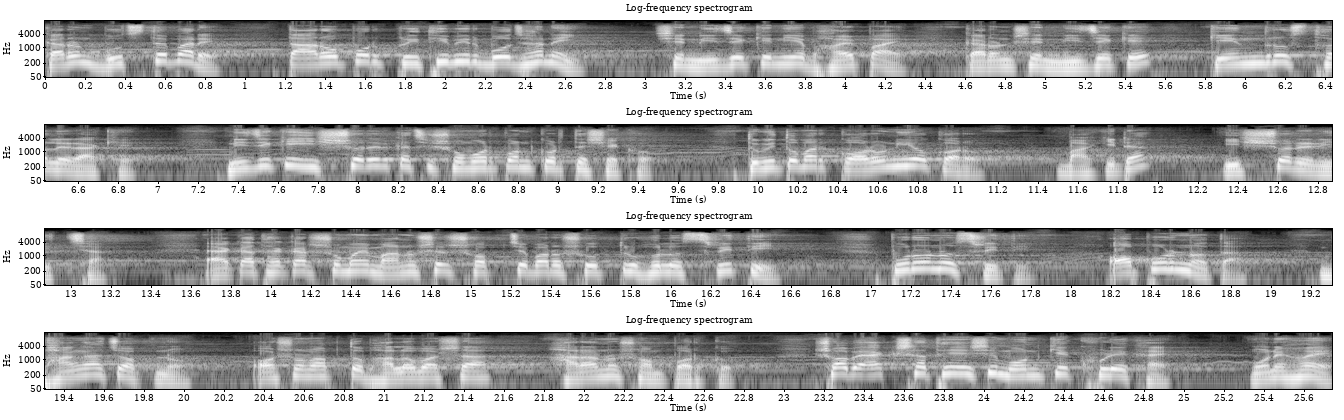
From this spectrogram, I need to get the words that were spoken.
কারণ বুঝতে পারে তার ওপর পৃথিবীর বোঝা নেই। সে নিজেকে নিয়ে ভয় পায়, কারণ সে নিজেকে কেন্দ্রস্থলে রাখে। নিজেকে ঈশ্বরের কাছে সমর্পণ করতে শেখো। তুমি তোমার করণীয় করো, বাকিটা ঈশ্বরের ইচ্ছা। একা থাকার সময় মানুষের সবচেয়ে বড় শত্রু হলো স্মৃতি, পুরনো স্মৃতি, অপূর্ণতা ভাঙা চপ্ন অসমাপ্ত ভালোবাসা, হারানো সম্পর্ক। সব একসাথে এসে মনকে খুঁড়ে খায়। মনে হয়,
